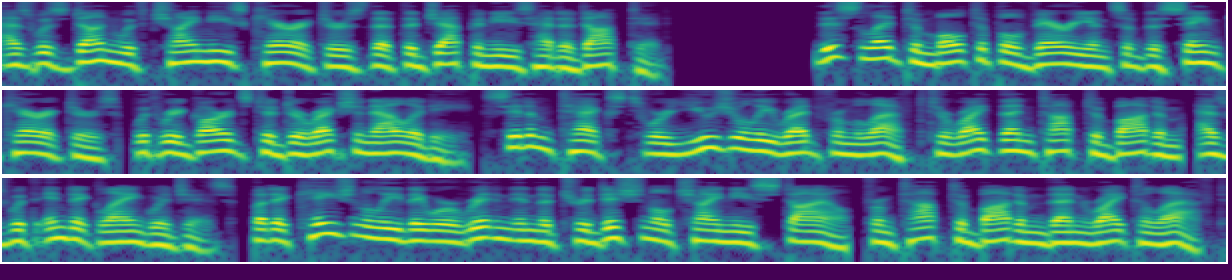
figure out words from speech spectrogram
as was done with Chinese characters that the Japanese had adopted. This led to multiple variants of the same characters. With regards to directionality, Siddham texts were usually read from left to right then top to bottom, as with Indic languages, but occasionally they were written in the traditional Chinese style, from top to bottom then right to left.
